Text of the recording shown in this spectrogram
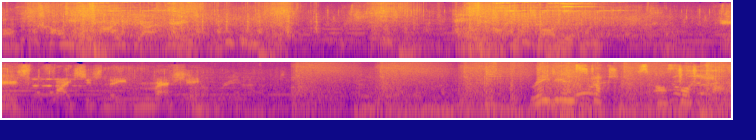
I'll concave your head. His faces need mashing. Radiant structures are fortified.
